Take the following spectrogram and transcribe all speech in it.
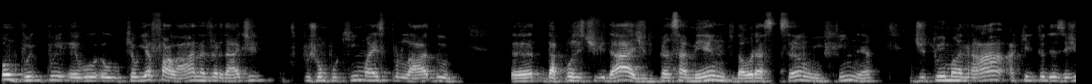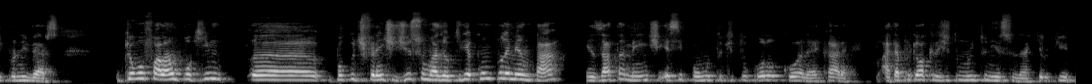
Bom, o que eu ia falar, na verdade, puxou um pouquinho mais para o lado uh, da positividade, do pensamento, da oração, enfim, né? De tu emanar aquele teu desejo para o universo. O que eu vou falar é um pouquinho, uh, um pouco diferente disso, mas eu queria complementar exatamente esse ponto que tu colocou, né, cara? Até porque eu acredito muito nisso, né? Aquilo que,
